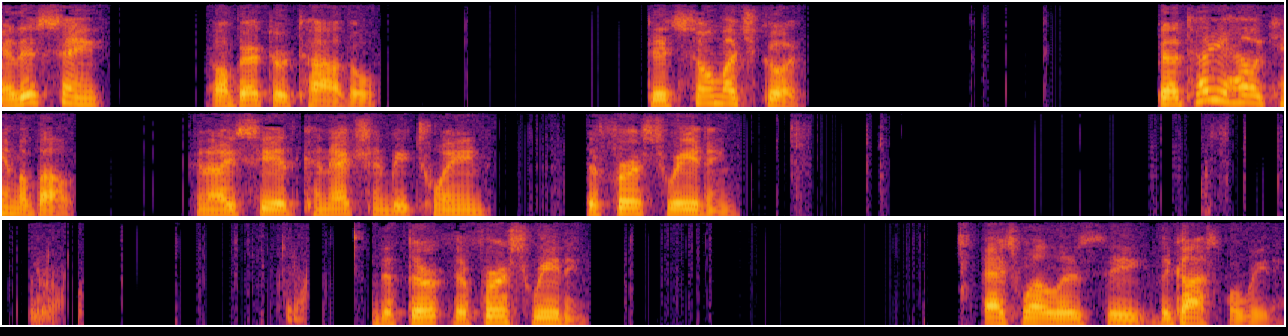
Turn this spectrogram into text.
And this saint, Alberto Hurtado, did so much good. But I'll tell you how it came about. And I see a connection between the first reading the third the first reading as well as the, the gospel reading.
